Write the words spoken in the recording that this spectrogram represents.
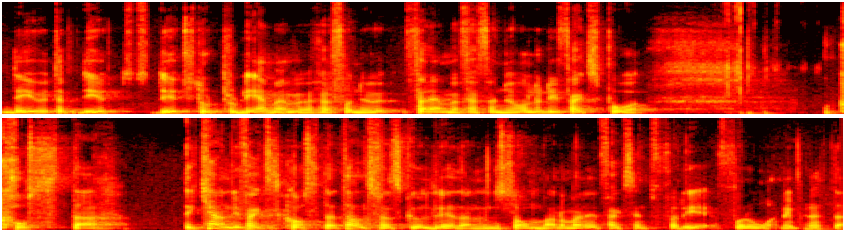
det är ju ett, det är ett, det är ett stort problem MFF och nu, för MFF och nu håller det ju faktiskt på att kosta det kan ju faktiskt kosta ett allsvenskt guld redan under sommaren om man faktiskt inte får, det, får ordning på detta.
